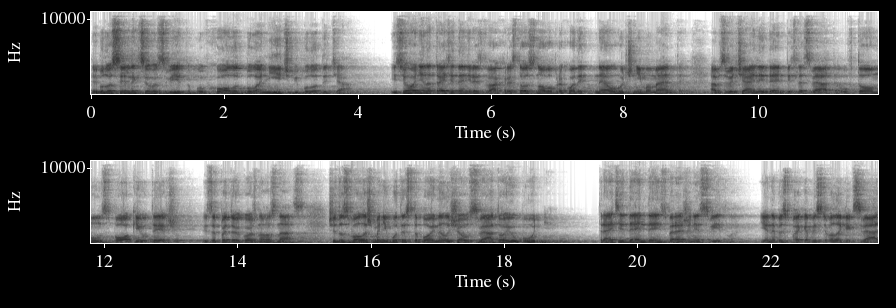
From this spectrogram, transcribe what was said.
не було сильних цього світу. Був холод, була ніч і було дитя. І сьогодні, на третій день Різдва, Христос знову приходить не у гучні моменти, а в звичайний день після свята, у втому, у спокій, у тишу. І запитує кожного з нас, чи дозволиш мені бути з тобою не лише у свято, а й у будні? Третій день день збереження світла. Є небезпека після великих свят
